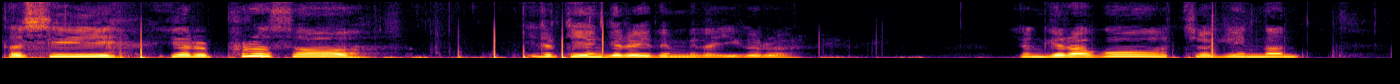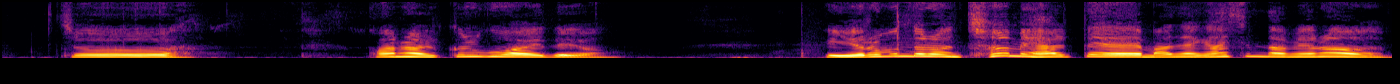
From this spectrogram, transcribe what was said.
다시 얘를 풀어서 이렇게 연결해야 됩니다. 이거를 연결하고 저기 있는 저 관을 끌고 와야 돼요. 예, 여러분들은 처음에 할 때 만약에 하신다면은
